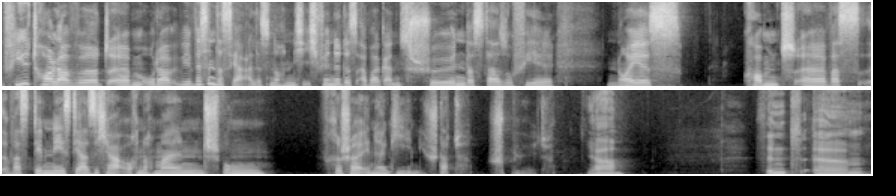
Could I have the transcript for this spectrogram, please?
viel toller wird ähm, oder wir wissen das ja alles noch nicht. Ich finde das aber ganz schön, dass da so viel Neues kommt, äh, was, was demnächst ja sicher auch nochmal einen Schwung frischer Energie in die Stadt spült. Ja. Sind, ähm,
